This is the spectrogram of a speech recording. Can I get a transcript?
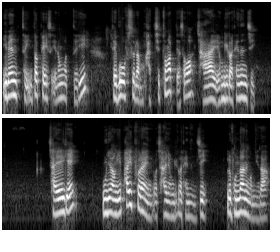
이벤트, 인터페이스 이런 것들이 데브옵스랑 같이 통합돼서 잘 연계가 되는지 잘게 운영이 파이프라인으로 잘 연계가 되는지를 본다는 겁니다.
